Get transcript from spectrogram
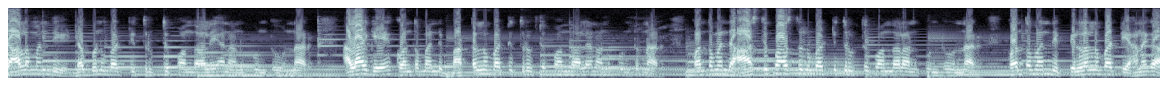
చాలా మంది డబ్బును బట్టి తృప్తి పొందాలి అని అనుకుంటూ ఉన్నారు. అలాగే కొంతమంది బట్టలను బట్టి తృప్తి పొందాలి అని అనుకుంటున్నారు. కొంతమంది ఆస్తిపాస్తులను బట్టి తృప్తి పొందాలనుకుంటూ ఉన్నారు. కొంతమంది పిల్లలను బట్టి అనగా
